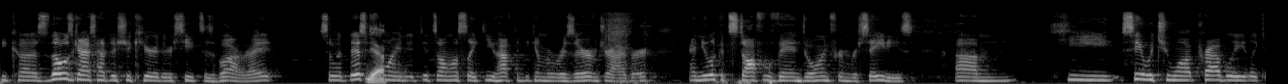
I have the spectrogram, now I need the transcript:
because those guys have to secure their seats as well, right? So at this Yeah. point, it, it's almost like you have to become a reserve driver. And you look at Stoffel Vandoorne from Mercedes. Um, he say what you want, probably like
